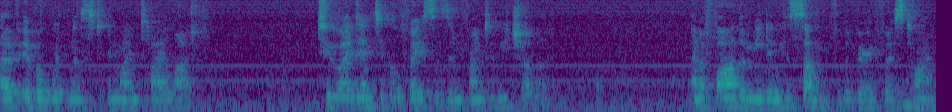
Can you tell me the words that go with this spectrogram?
I've ever witnessed in my entire life. Two identical faces in front of each other, and a father meeting his son for the very first mm. time.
